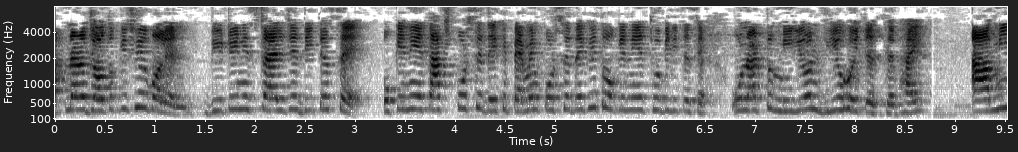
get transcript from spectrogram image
আপনারা যত কিছুই বলেন বিউটি স্টাইল যে দিতেছে, ওকে নিয়ে কাজ করছে দেখে পেমেন্ট করছে দেখে তো ওকে নিয়ে ছবি দিতেছে। ওনার তো মিলিয়ন ভিউ হইতেছে ভাই। আমি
